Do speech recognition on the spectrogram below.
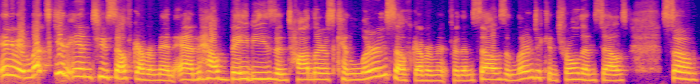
anyway let's get into self-government and how babies and toddlers can learn self-government for themselves and learn to control themselves. So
